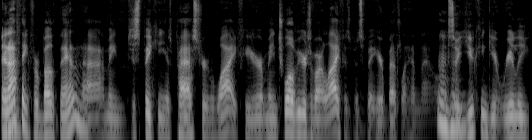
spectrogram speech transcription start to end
And I Yeah. think for both Nan and I, I mean, just speaking as pastor and wife here, I mean, 12 years of our life has been spent here at Bethlehem now. And so Mhm. you can get really,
